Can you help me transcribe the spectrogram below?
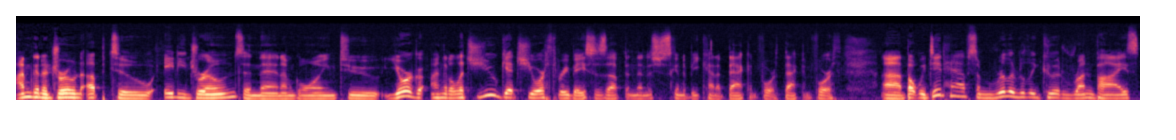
I'm going to drone up to 80 drones, and then I'm going to your. I'm going to let you get your three bases up, and then it's just going to be kind of back and forth, back and forth. Uh, but we did have some really, really good run bys.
